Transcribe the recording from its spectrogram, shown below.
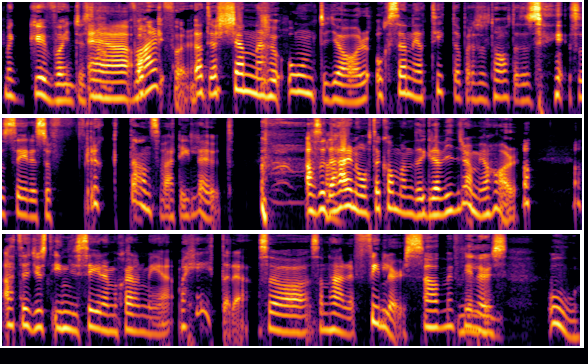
Men gud vad intressant. Eh, Varför? Att jag känner hur ont det gör och sen när jag tittar på resultatet så ser, så ser det så fruktansvärt illa ut. Alltså det här är en återkommande graviddröm jag har. Att jag just injicerar mig själv med, vad heter det? Så, sån här fillers. Ja, med fillers. Oh,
